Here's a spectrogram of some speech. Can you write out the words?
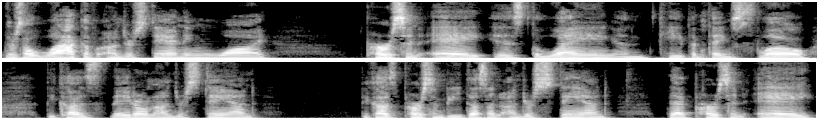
there's a lack of understanding why person A is delaying and keeping things slow because they don't understand, because person B doesn't understand that person A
